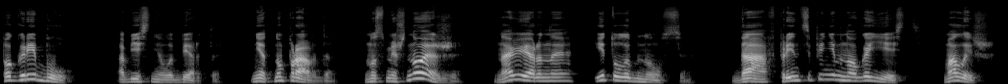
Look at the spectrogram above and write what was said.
«Погребу», – объяснила Берта. «Нет, ну правда. Но смешное же?» «Наверное». Ит улыбнулся. «Да, в принципе, немного есть. Малыш,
